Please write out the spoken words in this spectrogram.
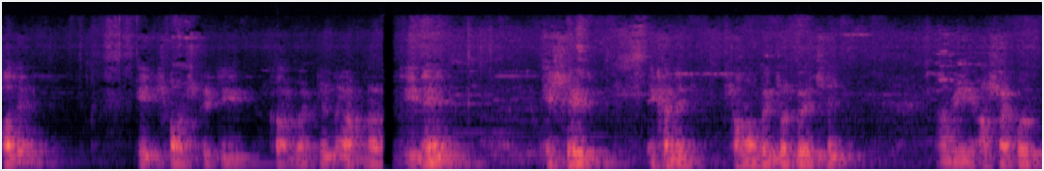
ফলে এই সংস্কৃতি করবার জন্য আপনারা দিনে এসে এখানে সমবেত হয়েছেন আমি আশা করব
